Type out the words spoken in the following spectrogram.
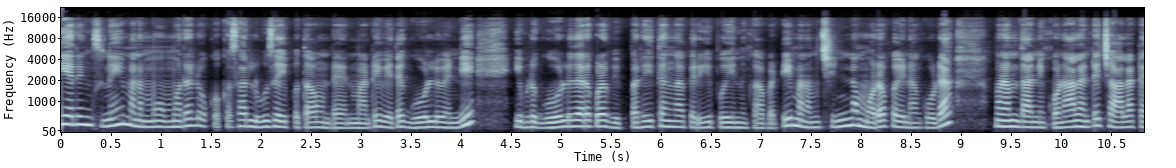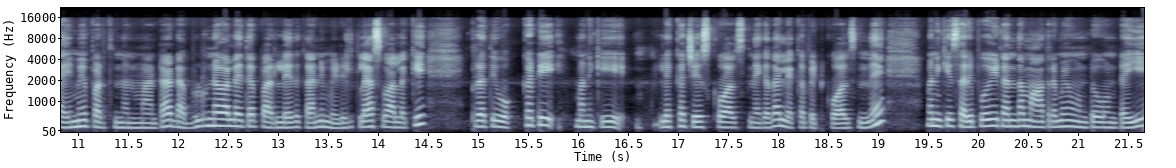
ఇయర్ రింగ్స్ని మనము మొరలు ఒక్కొక్కసారి లూజ్ అయిపోతూ ఉంటాయన్నమాట. ఇవైతే గోల్డ్ వెండి. ఇప్పుడు గోల్డ్ ధర కూడా విపరీతంగా పెరిగిపోయింది కాబట్టి మనం చిన్న మొర పోయినా కూడా మనం దాన్ని కొనాలంటే చాలా టైమే పడుతుందన్నమాట. డబ్బులు ఉన్న వాళ్ళైతే పర్లేదు కానీ మిడిల్ క్లాస్ వాళ్ళకి ప్రతి ఒక్కటి మనకి లెక్క చేసుకోవాల్సిందే కదా లెక్క పెట్టుకోవాల్సిందే. మనకి సరిపోయేటంత మాత్రమే ఉంటూ ఉంటాయి.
